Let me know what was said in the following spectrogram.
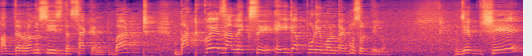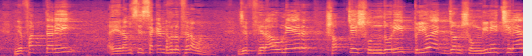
of the Ramses the second but but কয়ে যা লেখছে, এইটা পড়ে মনটা মুসর দিল। যে সে নেফারতারি এই রামসিস সেকেন্ড হলো ফেরাউন। যে ফেরাউনের সবচেয়ে সুন্দরী, প্রিয় একজন সঙ্গিনী ছিলেন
